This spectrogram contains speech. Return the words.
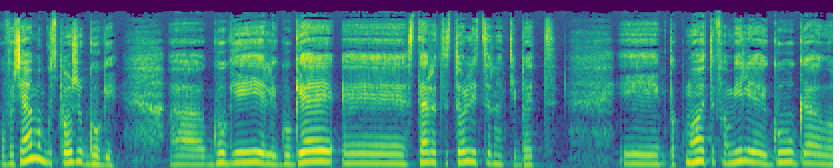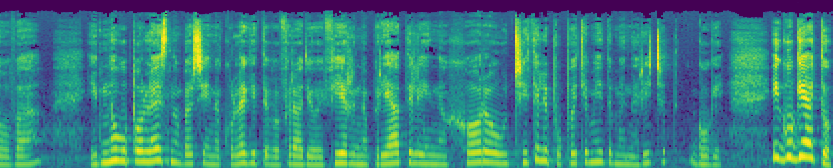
уважаема госпожо Гуги, а, Гуги или Гуге е старата столица на Тибет. И пък моята фамилия е Гулгалова. И много по-лесно беше и на колегите в радиоефир, на приятели, на хора, учители по пътя ми да ме наричат Гуги. И Гугето!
